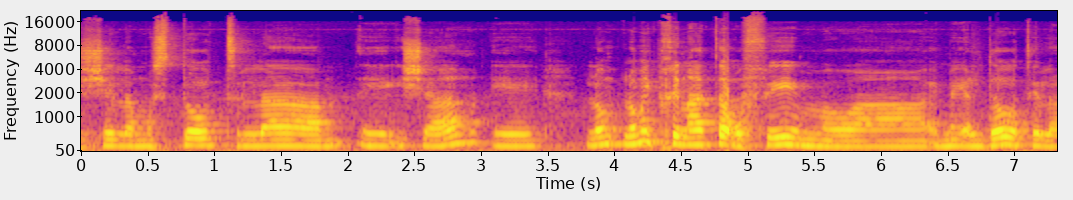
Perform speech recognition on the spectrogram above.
של המוסדות לאישה. אה, לא, לא מבחינת הרופאים או המיילדות, אלא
